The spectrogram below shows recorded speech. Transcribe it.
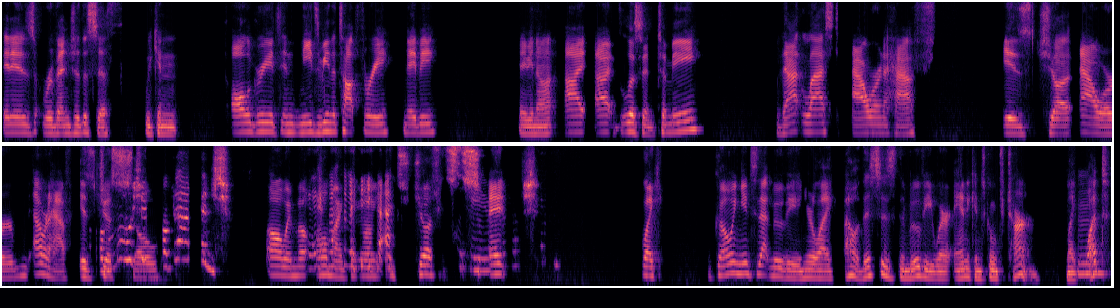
It is Revenge of the Sith. We can all agree it needs to be in the top three, maybe, maybe not. I, I listen to me. That last hour and a half is just hour hour and a half is just so damage. Oh emo- oh my god Yeah. it's just it, like going into that movie and you're like oh this is the movie where Anakin's going to turn like Mm. what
